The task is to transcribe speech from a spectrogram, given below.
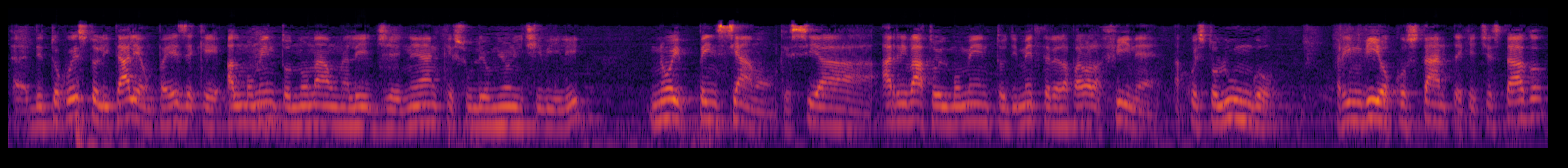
Eh, detto questo, l'Italia è un paese che al momento non ha una legge neanche sulle unioni civili, noi pensiamo che sia arrivato il momento di mettere la parola fine a questo lungo rinvio costante che c'è stato,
